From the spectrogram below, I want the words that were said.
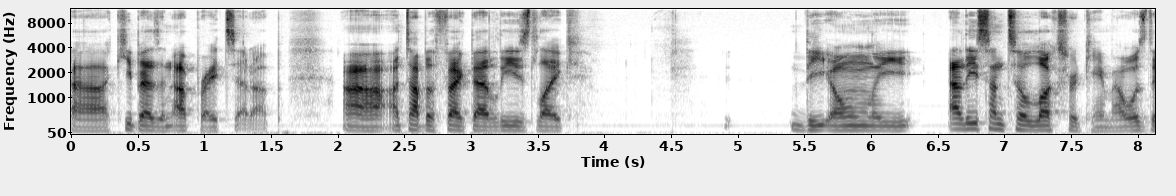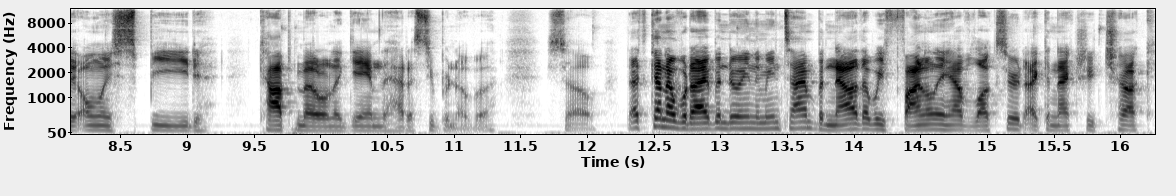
uh, keep it as an upright setup. Uh, on top of the fact that Lea's like the only, at least until Luxord came out, was the only speed copy metal in a game that had a supernova. So that's kind of what I've been doing in the meantime. But now that we finally have Luxord, I can actually chuck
